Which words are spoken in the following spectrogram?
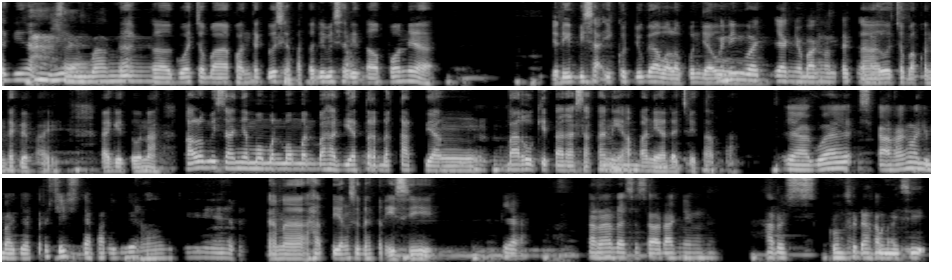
lagi ya. Ah, iya. sayang banget. eh, gua coba kontak dulu siapa tahu dia bisa ditelepon ya. Jadi bisa ikut juga walaupun jauh. Mending gue yang nyoba ngontek. Nah, lu coba kontak deh, Pai. Kayak gitu. Nah, kalau misalnya momen-momen bahagia terdekat yang Hmm. baru kita rasakan nih, Hmm. apa nih ada cerita apa? Ya gue sekarang lagi bahagia terus sih setiap hari juga. Anjir. Karena hati yang sudah terisi. Ya. Karena ada seseorang yang harus Gue sudah kabar. mengisi.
